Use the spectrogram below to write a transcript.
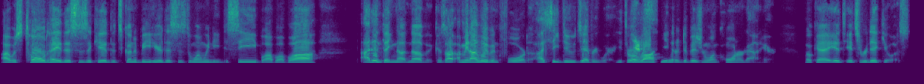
I was told, hey, this is a kid that's going to be here. This is the one we need to see, blah, blah, blah. I didn't think nothing of it because I, I, mean, I live in Florida. I see dudes everywhere. You throw yes. a rock, you hit a division one corner down here. Okay. It, it's ridiculous.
